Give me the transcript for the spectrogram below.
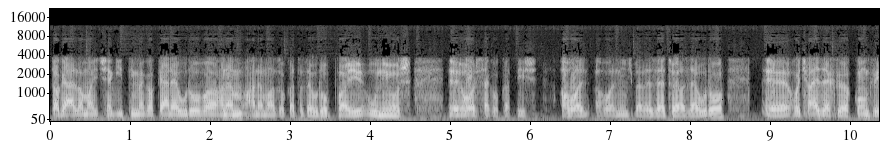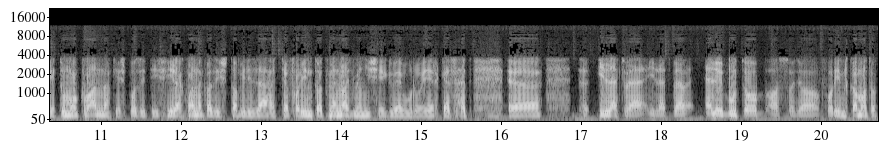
tagállamait segíti meg akár euróval, hanem, hanem azokat az Európai Uniós országokat is, ahol, ahol nincs bevezetve az euró. Hogyha ezekről konkrétumok vannak és pozitív hírek vannak, az is stabilizálhatja a forintot, mert nagy mennyiségű euró érkezhet. Illetve, illetve előbb-utóbb az, hogy a forint kamatok,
